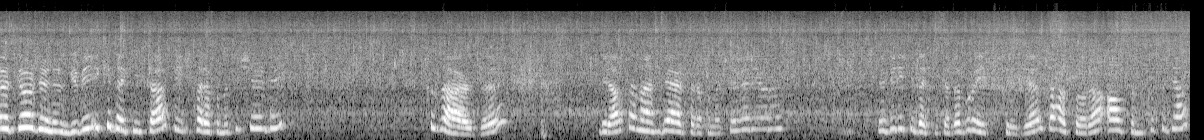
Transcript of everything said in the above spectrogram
Evet gördüğünüz gibi 2 dakika bir tarafını pişirdik. Kızardı. Biraz hemen diğer tarafını çeviriyoruz. Ve 1-2 dakikada burayı pişireceğiz. Daha sonra altını kısacağız.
